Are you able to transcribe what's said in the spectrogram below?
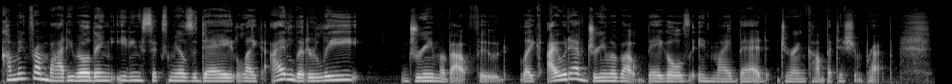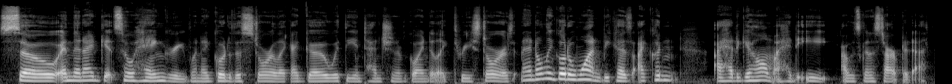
coming from bodybuilding, eating six meals a day, like, I literally dream about food. Like I would have dream about bagels in my bed during competition prep. So, and then I'd get so hangry when I'd go to the store. Like I'd go with the intention of going to like three stores and I'd only go to one because I couldn't, I had to get home. I had to eat. I was going to starve to death.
